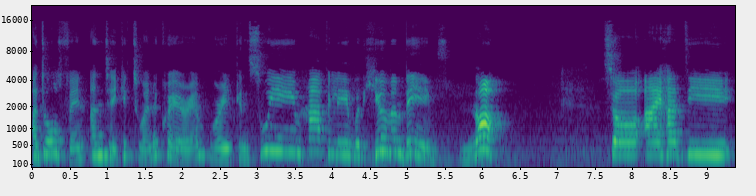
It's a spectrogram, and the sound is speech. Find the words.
a dolphin and take it to an aquarium where it can swim happily with human beings. No! So I had the.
